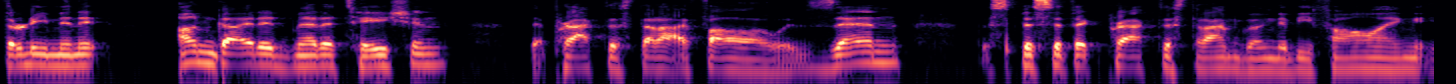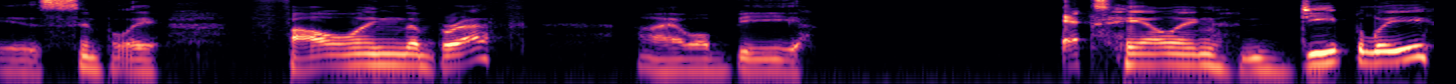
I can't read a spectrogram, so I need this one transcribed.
30 minute unguided meditation. The practice that I follow is Zen. The specific practice that I'm going to be following is simply following the breath. I will be exhaling deeply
